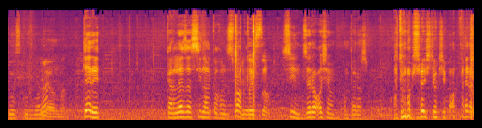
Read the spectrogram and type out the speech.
Tu jest kurwiela. Ile on ma? 4. Carleza sin alkohol słaby. To jest to. Sin 0,8 amperaż. A tu masz 6,8 amperaż.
